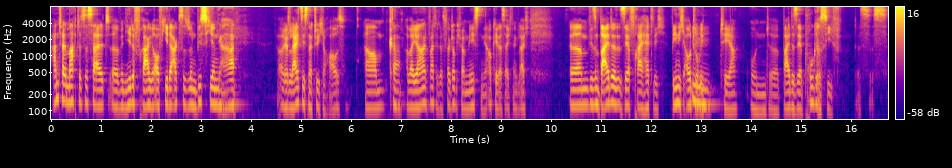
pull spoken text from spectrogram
Anteil macht, ist es halt, äh, wenn jede Frage auf jede Achse so ein bisschen, ja, gleicht sich es natürlich auch aus. Ähm, Klar. Aber ja, warte, das war glaube ich beim nächsten. Ja, okay, das sage ich dann gleich. Ähm, wir sind beide sehr freiheitlich, wenig autoritär mhm. und äh, beide sehr progressiv. Das ist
